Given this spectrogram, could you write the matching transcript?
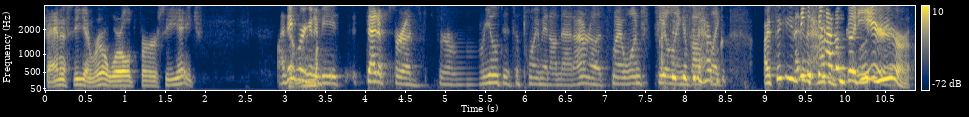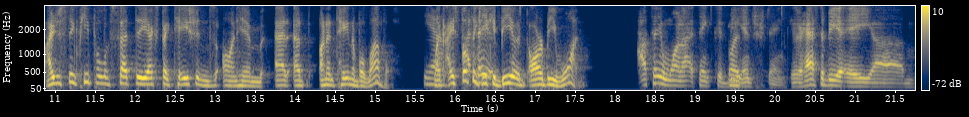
fantasy and real world for CEH. I think we're going to be set up for a for a real disappointment on that. I don't know. It's my one feeling about have. like. I think he's I think going to gonna have a good year. I just think people have set the expectations on him at at unattainable level. Yeah. Like I still I think he you- could be an RB one. I'll tell you one I think could But- be interesting. There has to be a um,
